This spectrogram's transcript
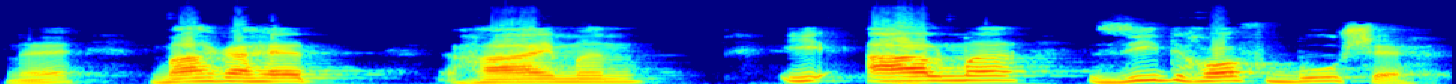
né? Margaret Heimann e Alma Zidhoff Buscher.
